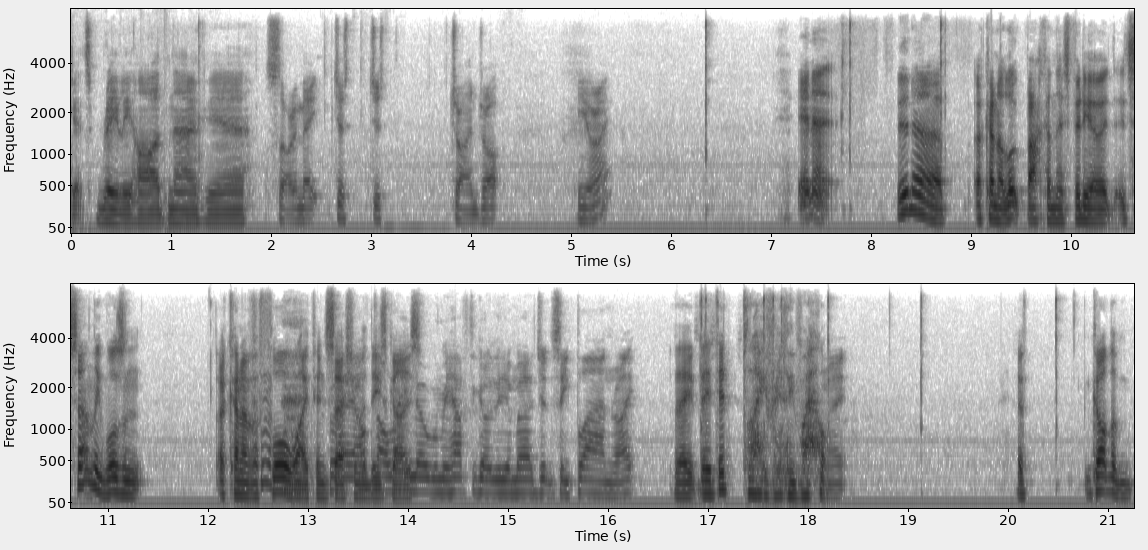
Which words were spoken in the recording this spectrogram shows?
gets really hard now. Yeah. Sorry, mate. Just, just try and drop. You alright? in a in a, a kind of look back on this video, it, it certainly wasn't a kind of a floor wiping session with these guys. know when we have to go to the emergency plan, right? They they did play really well. Right. Got them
